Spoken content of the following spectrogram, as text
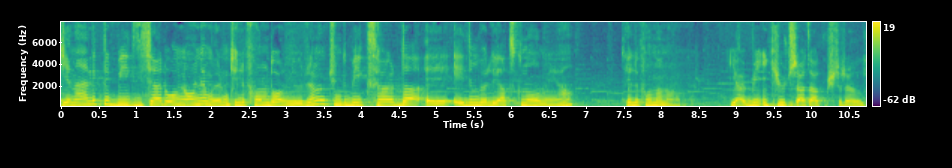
Genellikle bilgisayarda oyun oynamıyorum, telefonda oynuyorum. Çünkü bilgisayarda e, elim böyle yatkın olmuyor. Telefonla oynuyorum. Ya bir 2-3 saat atmıştır herhalde.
